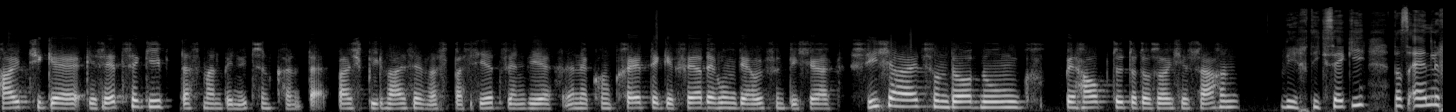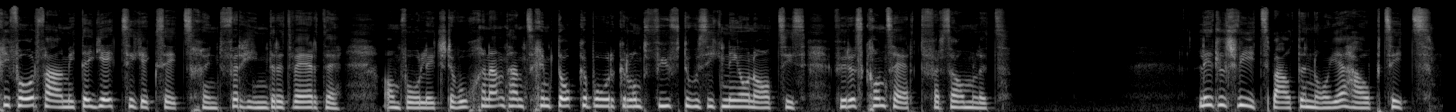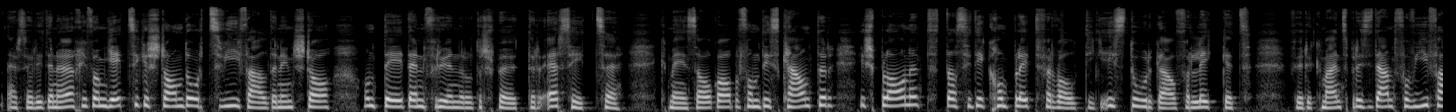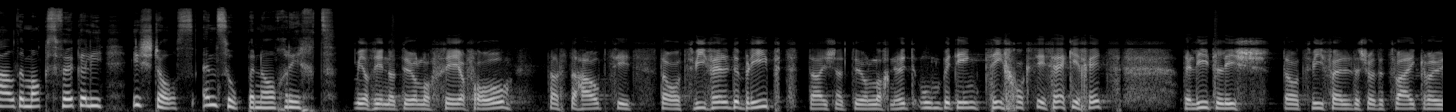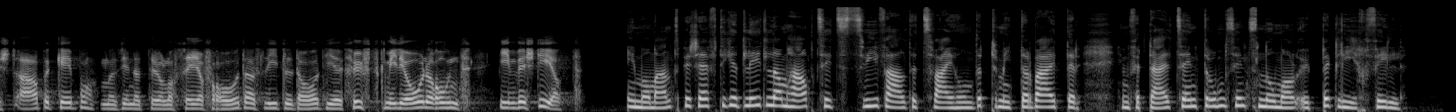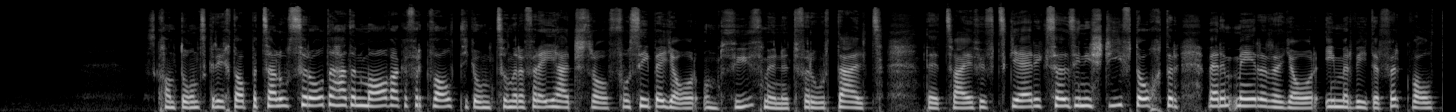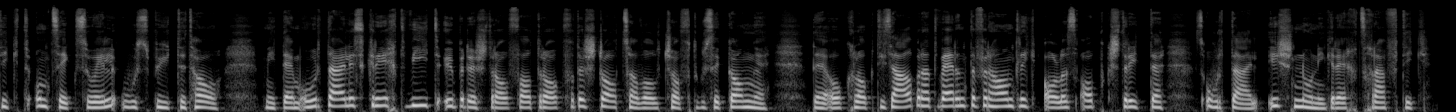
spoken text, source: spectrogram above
heutige Gesetze gibt, dass man benutzen könnte. Beispielsweise, was passiert, wenn wir eine konkrete Gefährdung der öffentlichen Sicherheitsordnung behauptet oder solche Sachen. Wichtig sage dass ähnliche Vorfälle mit den jetzigen Gesetzen verhindert werden Am vorletzten Wochenende haben sich im Toggenburg rund 5000 Neonazis für ein Konzert versammelt. Lidl Schweiz baut einen neuen Hauptsitz. Er soll in der Nähe vom jetzigen Standort Zweifelden entstehen und den dann früher oder später ersetzen. Gemäss Angaben vom Discounter ist geplant, dass sie die komplette Verwaltung ins Thurgau verlegen. Für den Gemeindepräsident von Weinfelden, Max Vögeli, ist das eine super Nachricht. Wir sind natürlich sehr froh, dass der Hauptsitz da Zweifelden bleibt. Da ist natürlich nicht unbedingt sicher sage ich jetzt. Der Lidl ist da Zweifelder schon der zweitgrößte Arbeitgeber. Wir sind natürlich sehr froh, dass Lidl da die 50 Millionen rund investiert. Im Moment beschäftigt Lidl am Hauptsitz Zweifelden 200 Mitarbeiter. Im Verteilzentrum sind es nur mal etwa gleich viel. Das Kantonsgericht Appenzell-Ausserrhoden hat einen Mann wegen Vergewaltigung zu einer Freiheitsstrafe von sieben Jahren und fünf Monaten verurteilt. Der 52-Jährige soll seine Stieftochter während mehrerer Jahre immer wieder vergewaltigt und sexuell ausbeutet haben. Mit dem Urteil ist das Gericht weit über den Strafantrag der Staatsanwaltschaft herausgegangen. Der Anklagte selber hat während der Verhandlung alles abgestritten. Das Urteil ist noch nicht rechtskräftig.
